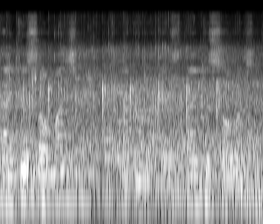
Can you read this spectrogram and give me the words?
thank you so much thank you so much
